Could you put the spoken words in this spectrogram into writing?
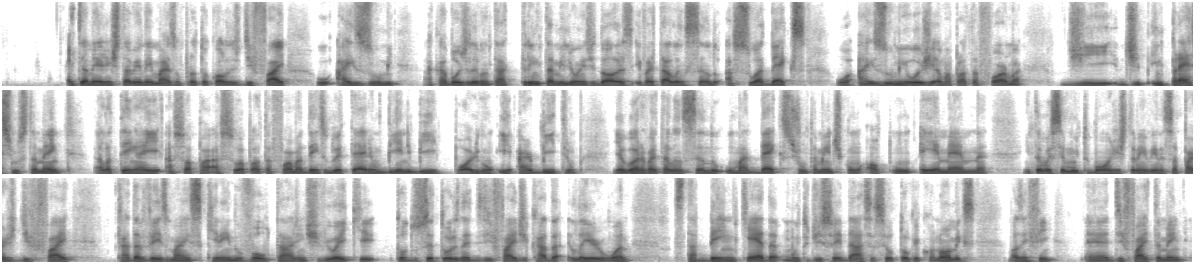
E também a gente está vendo aí mais um protocolo de DeFi, o Izumi acabou de levantar 30 milhões de dólares e vai estar tá lançando a sua DEX. O Izumi hoje é uma plataforma de, de empréstimos também. Ela tem aí a sua, a sua plataforma dentro do Ethereum, BNB, Polygon e Arbitrum. E agora vai estar lançando uma DEX juntamente com um AMM, né? Então vai ser muito bom a gente também vendo essa parte de DeFi cada vez mais querendo voltar. A gente viu aí que todos os setores né, de DeFi de cada Layer 1 está bem em queda. Muito disso aí dá-se seu token economics. Mas enfim, é, DeFi também,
